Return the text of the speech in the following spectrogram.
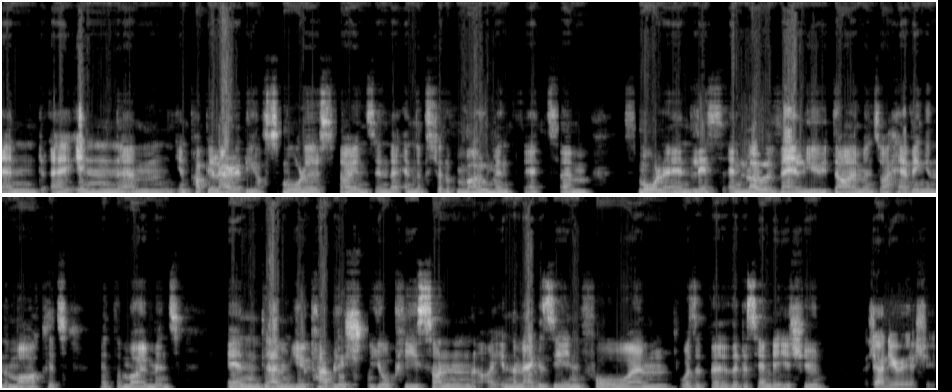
and uh, in um, in popularity of smaller stones and the and the sort of moment that um, smaller and less and lower value diamonds are having in the market at the moment. And um, you published your piece on uh, in the magazine for um, was it the, the December issue? The January issue.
